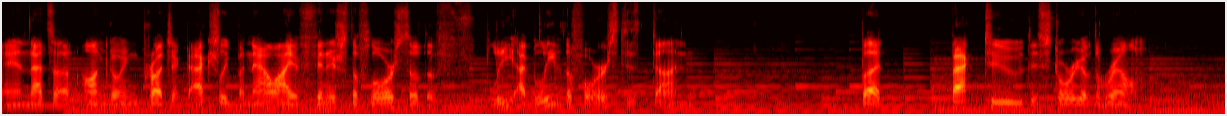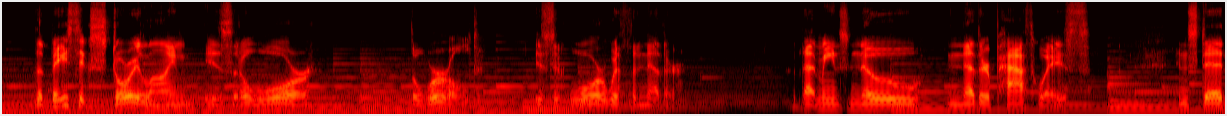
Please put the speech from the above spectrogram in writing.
And that's an ongoing project, actually. But now I have finished the floor, so the I believe the forest is done. But back to the story of the realm. The basic storyline is that a war, the world, is at war with the Nether. That means no nether pathways. Instead,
